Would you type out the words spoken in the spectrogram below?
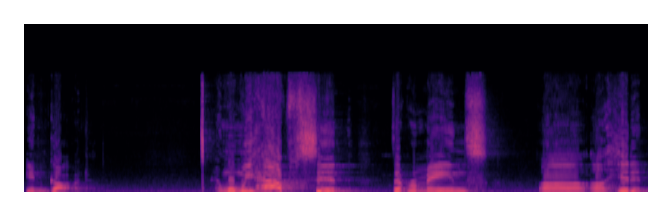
in God. And when we have sin that remains uh, uh, hidden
